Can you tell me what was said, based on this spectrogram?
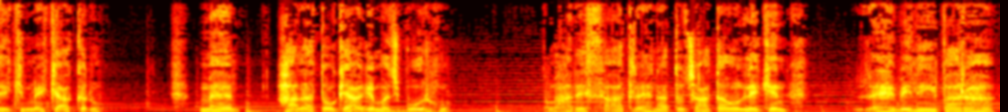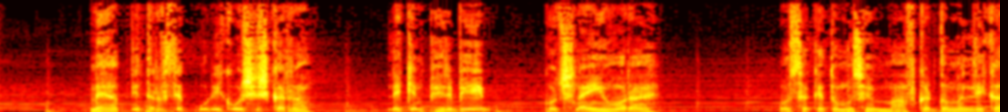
लेकिन मैं क्या करूँ? मैं हालातों के आगे मजबूर हूँ। तुम्हारे साथ रहना तो चाहता हूँ, लेकिन रह भी नहीं पा रहा। मैं अपनी तरफ़ से पूरी कोशिश कर रहा हूँ, लेकिन फिर भी कुछ नहीं हो रहा है। हो सके तो मुझे माफ़ कर दो मल्लिका।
